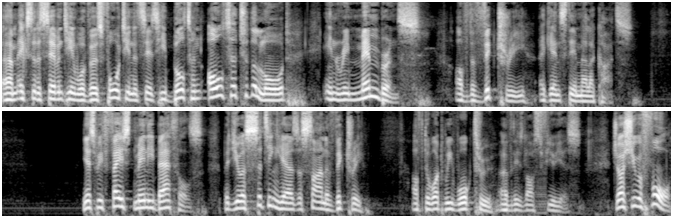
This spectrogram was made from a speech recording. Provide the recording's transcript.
um, Exodus 17, well, verse 14, it says, He built an altar to the Lord in remembrance of the victory against the Amalekites. Yes, we faced many battles, but you are sitting here as a sign of victory after what we've walked through over these last few years. Joshua 4,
